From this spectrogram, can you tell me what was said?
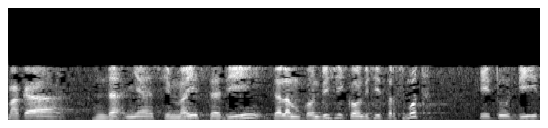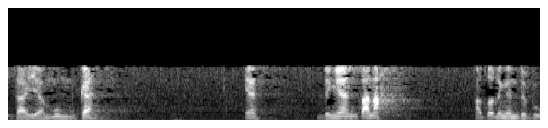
Maka hendaknya si mayit tadi dalam kondisi-kondisi tersebut itu ditayamumkan. Ya, dengan tanah atau dengan debu.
